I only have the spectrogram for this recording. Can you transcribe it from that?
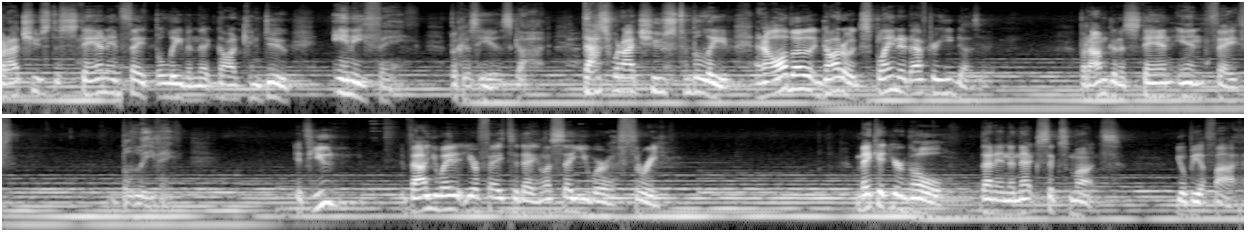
But I choose to stand in faith, believing that God can do anything because He is God. That's what I choose to believe. And although God will explain it after He does it, but I'm going to stand in faith believing. If you evaluated your faith today, and let's say you were a three, make it your goal that in the next six months, you'll be a five.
